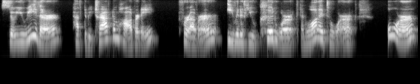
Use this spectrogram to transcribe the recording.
So you either have to be trapped in poverty forever, even if you could work and wanted to work, or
